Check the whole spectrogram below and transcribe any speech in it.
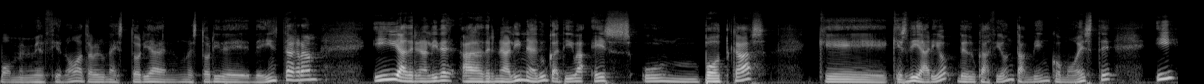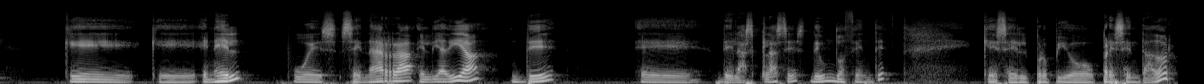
bueno, me mencionó a través de una historia en una story de, Instagram. Y Adrenalina, Adrenalina, Educativa es un podcast que, es diario de educación, también como este, y que, en él pues se narra el día a día de, eh, de las clases de un docente, que es el propio presentador.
